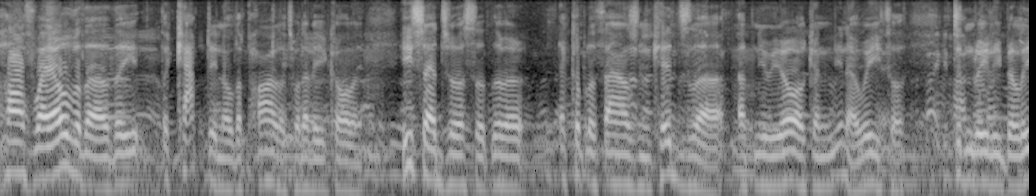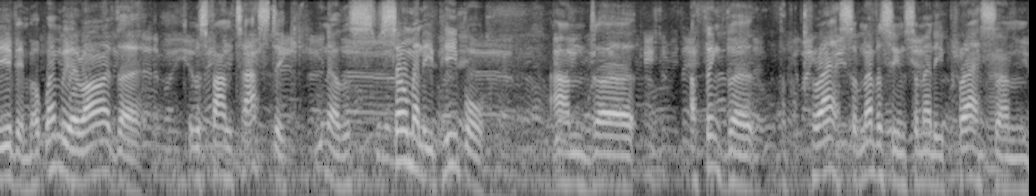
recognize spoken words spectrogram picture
halfway over there, the, the captain or the pilot, whatever you call him, he said to us that there were a couple of thousand kids there at New York, and you know, we thought, didn't really believe him. But when we arrived there, it was fantastic. You know, there's so many people, and uh, I think the the press. I've never seen so many press and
